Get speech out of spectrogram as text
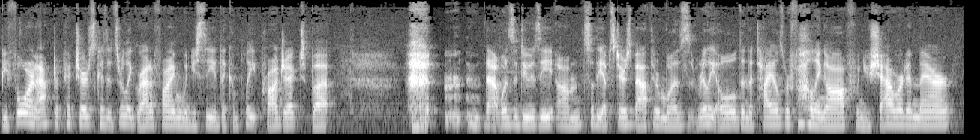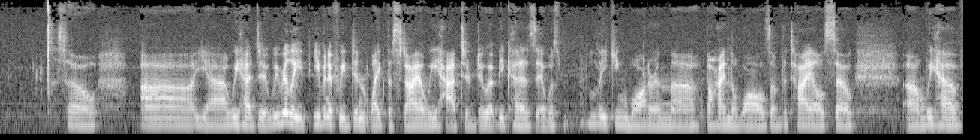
before and after pictures because it's really gratifying when you see the complete project, but that was a doozy. Um, so the upstairs bathroom was really old and the tiles were falling off when you showered in there. So uh, yeah, we had to, we really, even if we didn't like the style, we had to do it because it was leaking water in the, behind the walls of the tiles. So, um, we have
